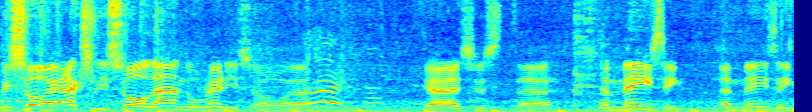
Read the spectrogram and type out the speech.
we saw. I actually saw land already, so uh, yeah, it's just uh, amazing, amazing.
